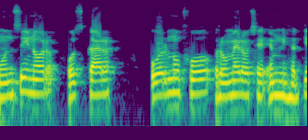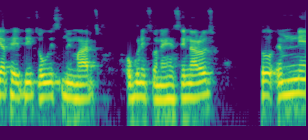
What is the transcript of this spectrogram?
મોન્સિનોર ઓસ્કાર ઓર્નુફો રોમેરો છે. એમની હત્યા થઈ હતી ચોવીસમી માર્ચ ઓગણીસો ને એસીના રોજ. તો એમને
